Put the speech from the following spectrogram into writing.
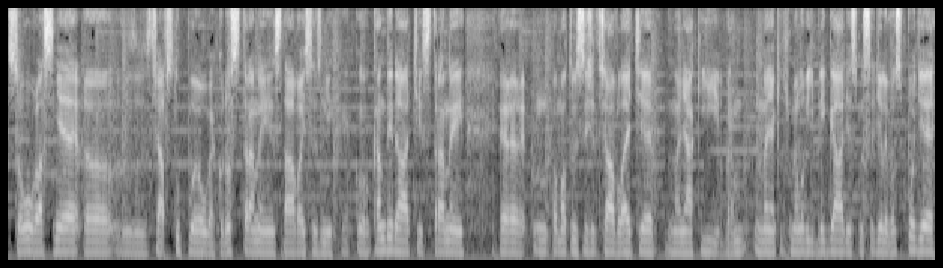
jsou vlastně eh, třeba vstupují jako do strany, stávají se z nich jako kandidáti strany. Pamatuju si, že třeba v létě na, nějaký, na nějakých melových brigádě jsme seděli v hospodě,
